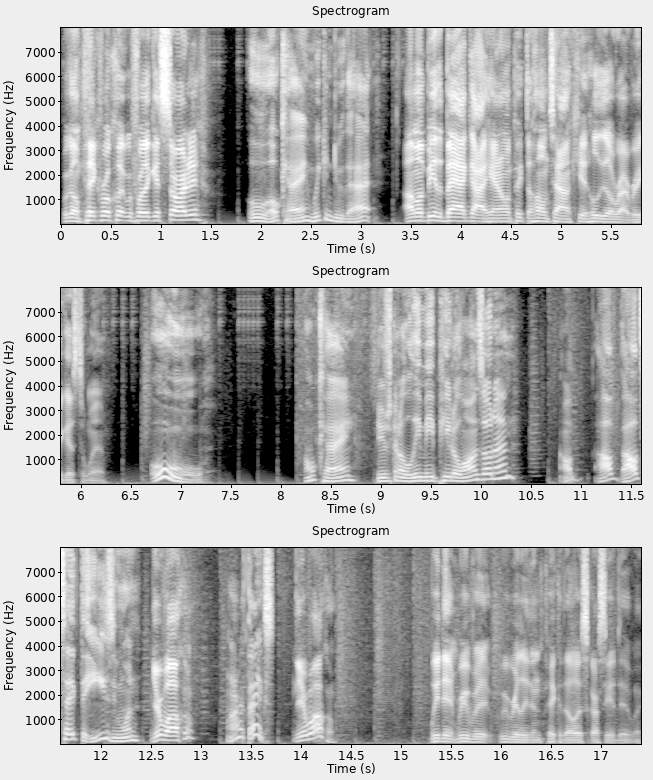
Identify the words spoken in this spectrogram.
We're gonna pick real quick before they get started. ooh okay we can do that. I'm gonna be the bad guy here, and I'm gonna pick the hometown kid Julio Rodriguez to win. Ooh. Okay. So you're just gonna leave me Pete Alonso then? I'll I'll I'll take the easy one. You're welcome. All right, thanks. You're welcome. We didn't. We really, we really didn't pick Adolis Garcia, did we?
